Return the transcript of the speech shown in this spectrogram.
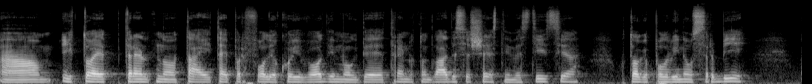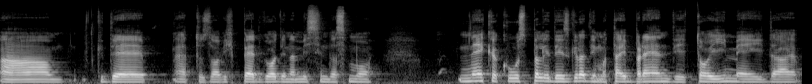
Um, I to je trenutno taj, taj portfolio koji vodimo, gde je trenutno 26 investicija, od toga polovina u Srbiji, um, gde, eto, za ovih pet godina mislim da smo nekako uspeli da izgradimo taj brand i to ime i da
